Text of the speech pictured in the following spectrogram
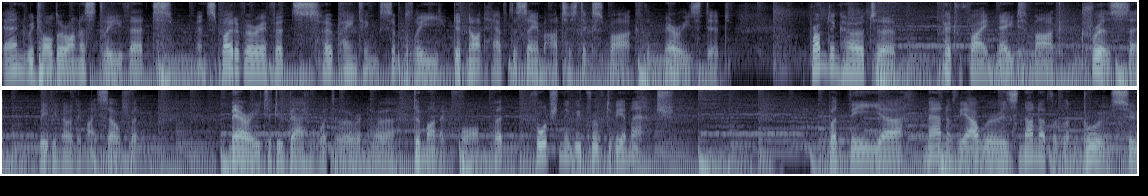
and we told her honestly that in spite of her efforts, her painting simply did not have the same artistic spark that Mary's did, prompting her to petrify Nate, Mark, and Chris, and leaving only myself and Mary to do battle with her in her demonic form, but fortunately we proved to be a match. But the uh, man of the hour is none other than Bruce, who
